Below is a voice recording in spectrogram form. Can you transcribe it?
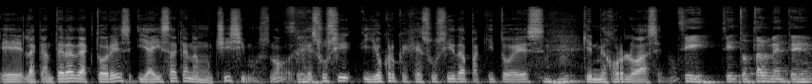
eh, la cantera de actores, y ahí sacan a muchísimos, ¿no? Jesús y yo creo que Jesús Ida Paquito es quien mejor lo hace, ¿no? Sí, sí, totalmente.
